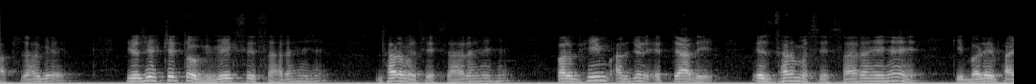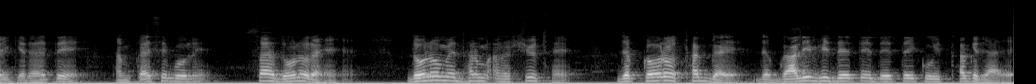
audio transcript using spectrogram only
अब सह गए। युधिष्ठिर तो विवेक से सह रहे हैं, धर्म से सह रहे हैं, पर भीम, अर्जुन इत्यादि इस धर्म से सह रहे हैं कि बड़े भाई के रहते हम कैसे बोले? सह दोनों रहे हैं। दोनों में धर्म अनुच्युत है। जब कौरव थक गए, जब गाली भी देते देते कोई थक जाए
